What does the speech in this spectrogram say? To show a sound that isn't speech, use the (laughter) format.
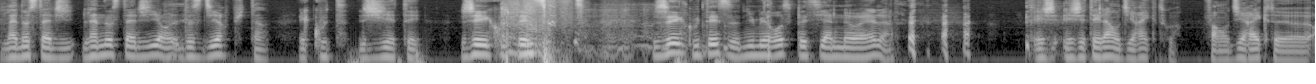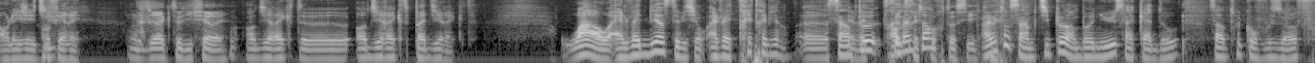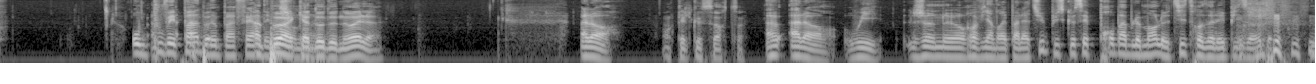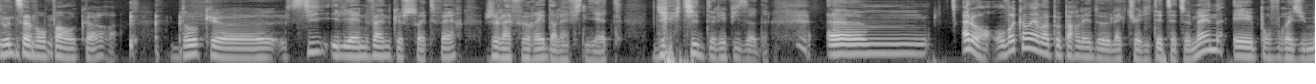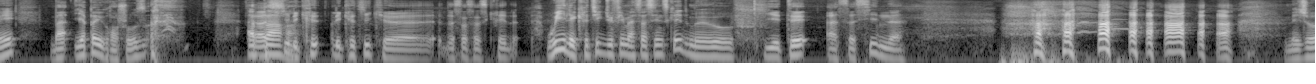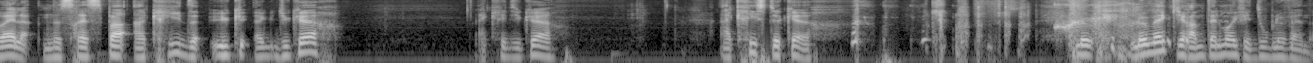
la nostalgie. La nostalgie de se dire, putain, écoute, j'y étais. J'ai écouté (laughs) ce... J'ai écouté ce numéro spécial Noël. Et j'étais là en direct, quoi. Enfin, en direct, euh, en léger différé. En direct différé. En direct, euh, en direct, pas direct. Waouh, elle va être bien cette émission. Elle va être très très bien. Euh, c'est un Elle peu, très, en même très temps, courte aussi. en même temps, c'est un petit peu un bonus, un cadeau. C'est un truc qu'on vous offre. On ne pouvait pas peu- ne pas faire Un peu un de cadeau Noël. de Noël, Alors, en quelque sorte. Ah, Alors, oui, je ne reviendrai pas là-dessus puisque c'est probablement le titre de l'épisode. (laughs) Nous ne savons pas encore. Donc, euh, si il y a une vanne que je souhaite faire, je la ferai dans la vignette (laughs) du titre de l'épisode. Euh, alors, on va quand même un peu parler de l'actualité de cette semaine. Et pour vous résumer, bah, il n'y a pas eu grand-chose. (laughs) à ah part... si, les, cri- les critiques euh, d'Assassin's Creed, Oui, les critiques du film Assassin's Creed, mais... euh, qui étaient assassines. Mais Joël, ne serait-ce pas un cri du cœur? Un cri du cœur Un Christ cœur (laughs) le, le mec qui rame tellement, il fait double vanne.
